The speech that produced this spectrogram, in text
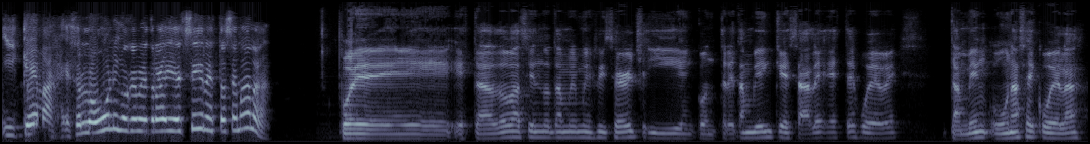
¿y qué más? Eso es lo único que me trae el cine esta semana. Pues he estado haciendo también mi research y encontré también que sale este jueves también una secuela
